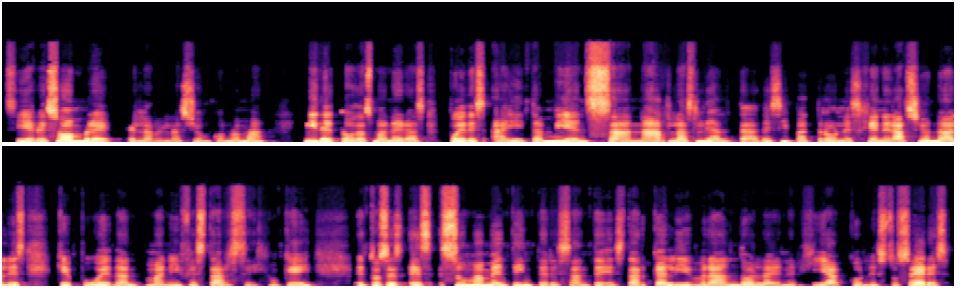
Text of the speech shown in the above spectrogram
Si eres hombre, en la relación con mamá. Y de todas maneras, puedes ahí también sanar las lealtades y patrones generacionales que puedan manifestarse, ¿ok? Entonces, es sumamente interesante estar calibrando la energía con estos seres.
